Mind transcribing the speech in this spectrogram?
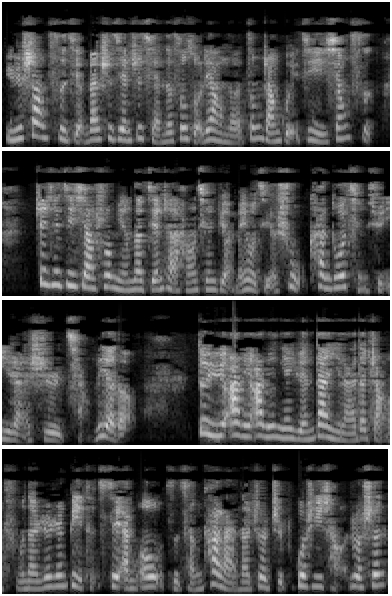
与上次减半事件之前的搜索量呢增长轨迹相似。这些迹象说明呢，减产行情远没有结束，看多情绪依然是强烈的。对于二零二零年元旦以来的涨幅呢，人人 beat CMO 子岑看来呢，这只不过是一场热身。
